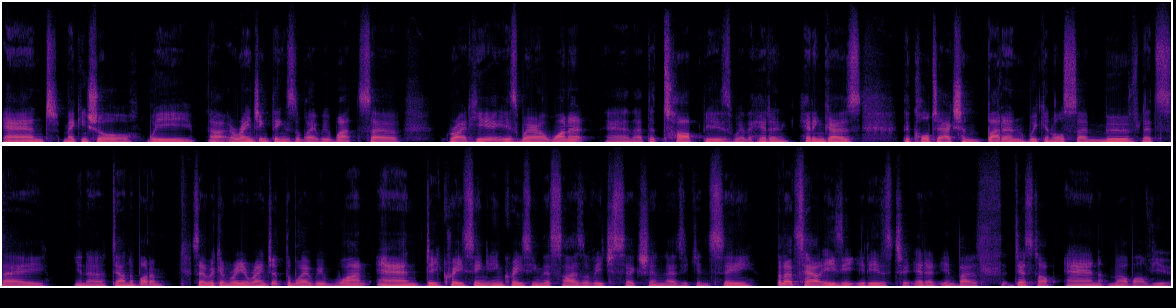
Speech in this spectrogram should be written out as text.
and making sure we are arranging things the way we want. So right here is where I want it. And at the top is where the heading, heading goes. The call to action button, we can also move, let's say, you know, down the bottom. So we can rearrange it the way we want and decreasing, increasing the size of each section, as you can see. But that's how easy it is to edit in both desktop and mobile view.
